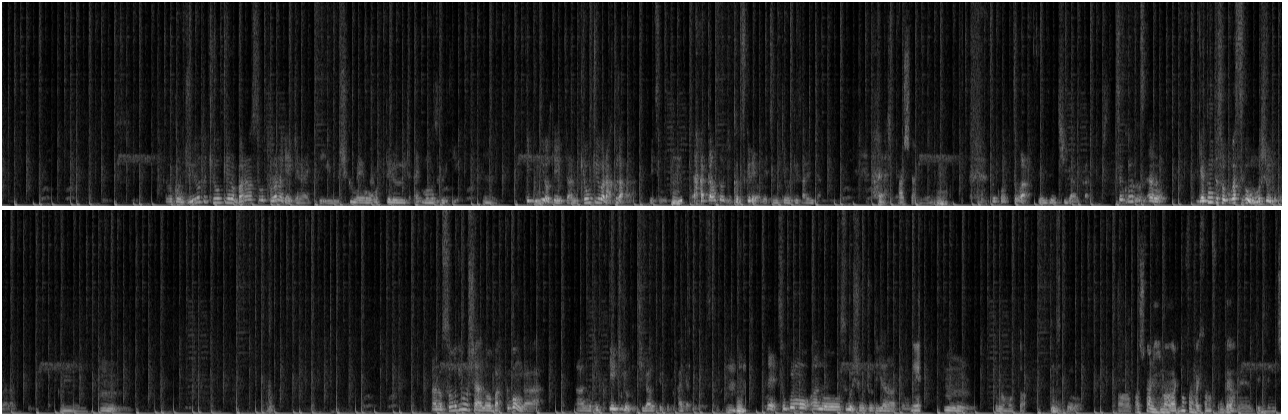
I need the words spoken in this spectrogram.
この需要と供給のバランスを取らなきゃいけないっていう宿命を負ってるじゃない？ものづくり企業。うん。テック企業っていうとあの供給は楽だから別に、うんアカウント1個作れば別に供給されるじゃん確かにね。うんそことは全然違う感じがしてそこあの逆に言うとそこがすごい面白いところだなうん。うんあの創業者のバックボーンがあのテック系企業と違うってこと書いてあったじゃないですか。うん。ね、そこもあのすごい象徴的だなと思って。ね、うん。それ思った。そうそう。ああ、確かに今、有馬さんが言ってたのそうだよね。全然違い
